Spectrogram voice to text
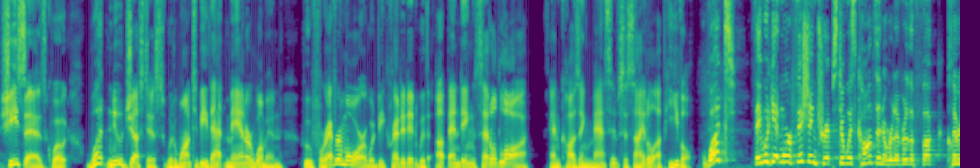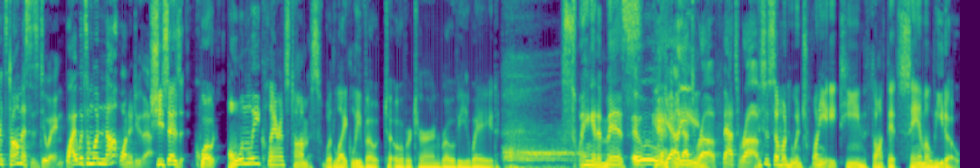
She says, quote, "What new justice would want to be that man or woman who forevermore would be credited with upending settled law and causing massive societal upheaval?" what? They would get more fishing trips to Wisconsin or whatever the fuck Clarence Thomas is doing. Why would someone not want to do that? She says, quote, "Only Clarence Thomas would likely vote to overturn Roe v. Wade." Swing and a miss. Ooh, yeah, that's rough. That's rough. This is someone who in 2018 thought that Sam Alito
